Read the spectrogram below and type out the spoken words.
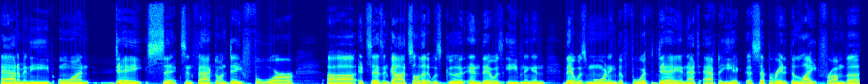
Adam and Eve on day six. In fact, on day four, uh, it says, And God saw that it was good, and there was evening and there was morning the fourth day. And that's after he had uh, separated the light from the,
